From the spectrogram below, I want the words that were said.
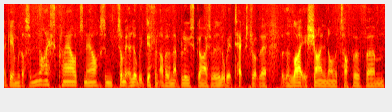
Again, we've got some nice clouds now, some something a little bit different other than that blue sky, so a little bit of texture up there, but the light is shining on the top of um,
